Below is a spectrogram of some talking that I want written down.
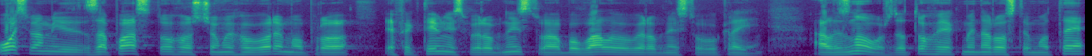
Ось вам і запас того, що ми говоримо про ефективність виробництва або валове виробництво в Україні. Але знову ж до того, як ми наростимо те,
